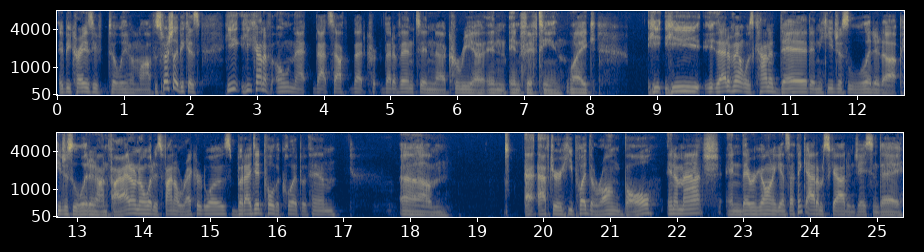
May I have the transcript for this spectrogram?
it'd be crazy to leave him off, especially because he he kind of owned that that South that that event in uh, Korea in in 15. Like he he that event was kind of dead and he just lit it up. He just lit it on fire. I don't know what his final record was, but I did pull the clip of him um a- after he played the wrong ball in a match and they were going against I think Adam Scott and Jason Day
